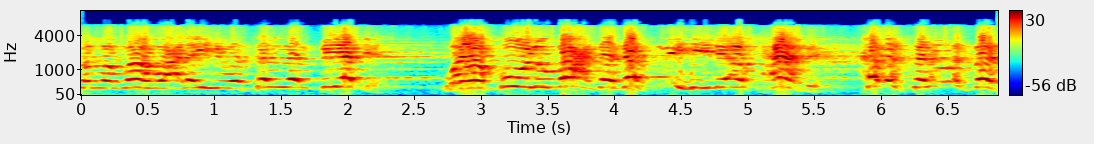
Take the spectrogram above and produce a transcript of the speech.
صلى الله عليه وسلم بيده ويقول بعد دفنه لأصحابه خمس سنوات بس.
